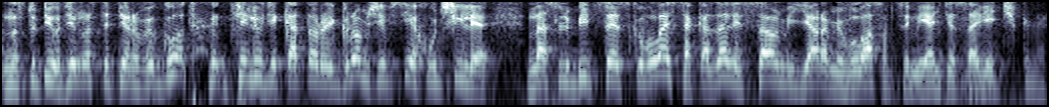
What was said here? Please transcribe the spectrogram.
наступил 91 год, те люди, которые громче всех учили нас любить советскую власть, оказались самыми ярыми власовцами и антисоветчиками.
